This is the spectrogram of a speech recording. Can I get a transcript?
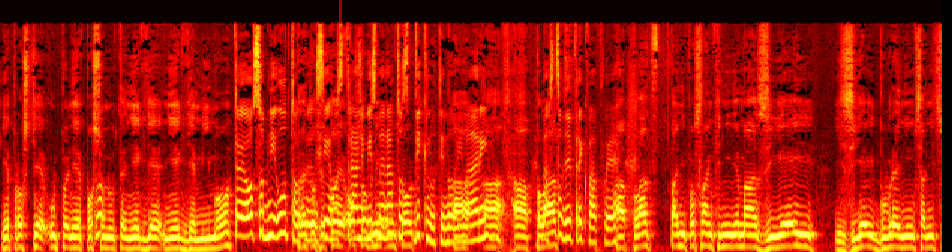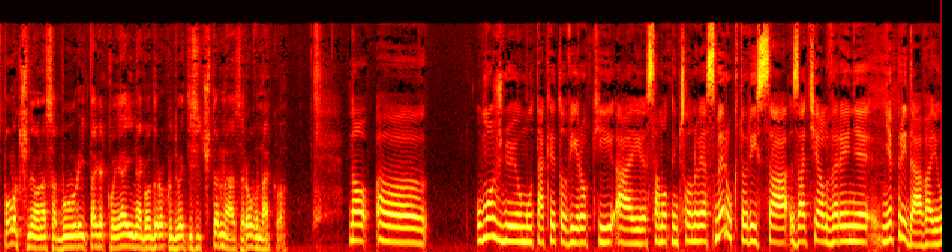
je proste úplne posunuté no, niekde, niekde mimo. To je osobný útok z jeho strany. My sme útok, na to zvyknutí, novinári. A, a, a plat, Nás to neprekvapuje. A plat pani poslankyni nemá z jej s jej búrením sa nič spoločné. Ona sa búri tak ako ja inak od roku 2014 rovnako. No, e, umožňujú mu takéto výroky aj samotní členovia Smeru, ktorí sa zatiaľ verejne nepridávajú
